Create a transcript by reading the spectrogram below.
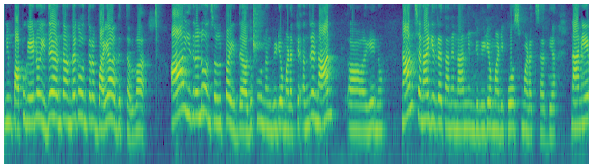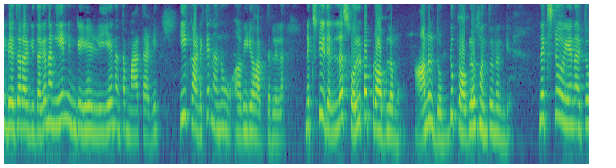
ನಿಮ್ಮ ಪಾಪುಗೆ ಏನೋ ಇದೆ ಅಂತ ಅಂದಾಗ ಒಂಥರ ಭಯ ಆಗುತ್ತಲ್ವಾ? ಆ, ಇದರಲ್ಲೂ ಒಂದು ಸ್ವಲ್ಪ ಇದ್ದೆ. ಅದಕ್ಕೂ ನಂಗೆ ವಿಡಿಯೋ ಮಾಡೋಕ್ಕೆ. ಅಂದರೆ ನಾನು ಏನು? ನಾನು ಚೆನ್ನಾಗಿದ್ರೆ ತಾನೇ ನಾನು ನಿಮಗೆ ವಿಡಿಯೋ ಮಾಡಿ ಪೋಸ್ಟ್ ಮಾಡೋಕ್ಕೆ ಸಾಧ್ಯ. ನಾನೇ ಬೇಜಾರಾಗಿದ್ದಾಗ ನಾನು ಏನು ನಿಮಗೆ ಹೇಳಲಿ ಏನಂತ ಮಾತಾಡಲಿ? ಈ ಕಾರಣಕ್ಕೆ ನಾನು ವಿಡಿಯೋ ಹಾಕ್ತಿರ್ಲಿಲ್ಲ. ನೆಕ್ಸ್ಟು ಇದೆಲ್ಲ ಸ್ವಲ್ಪ ಪ್ರಾಬ್ಲಮ್ಮು ಆಮೇಲೆ ದೊಡ್ಡ ಪ್ರಾಬ್ಲಮ್ ಅಂತು ನನಗೆ. ನೆಕ್ಸ್ಟು ಏನಾಯಿತು?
